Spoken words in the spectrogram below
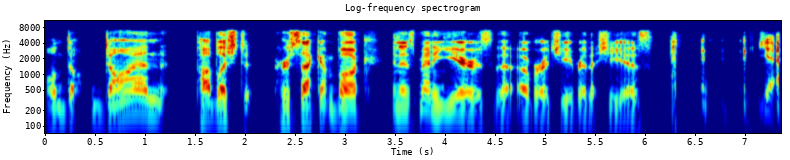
Well, Da- Dawn published her second book in as many years, the overachiever that she is. yes.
